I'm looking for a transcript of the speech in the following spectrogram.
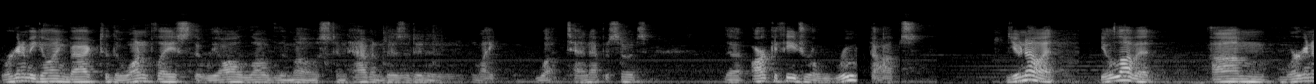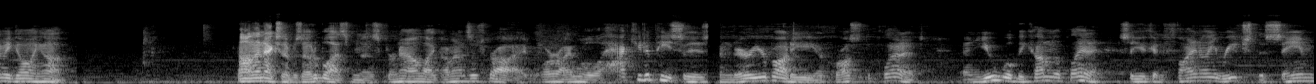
we're going to be going back to the one place that we all love the most and haven't visited in like, what, 10 episodes? The Archcathedral rooftops. You know it. You'll love it. Um, we're going to be going up on the next episode of Blasphemous. For now, like, comment, and subscribe, or I will hack you to pieces and bury your body across the planet, and you will become the planet, so you can finally reach the same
